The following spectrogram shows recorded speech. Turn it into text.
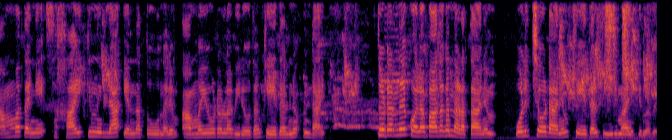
അമ്മ തന്നെ സഹായിക്കുന്നില്ല എന്ന തോന്നലും അമ്മയോടുള്ള വിരോധം ഖേദലിന് ഉണ്ടായി. തുടർന്ന് കൊലപാതകം നടത്താനും ഒളിച്ചോടാനും ഖേദൽ തീരുമാനിക്കുന്നത്.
